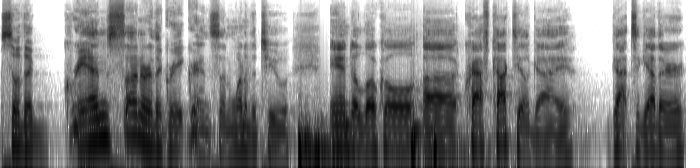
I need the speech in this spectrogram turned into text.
So the grandson or the great grandson, one of the two, and a local uh, craft cocktail guy got together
